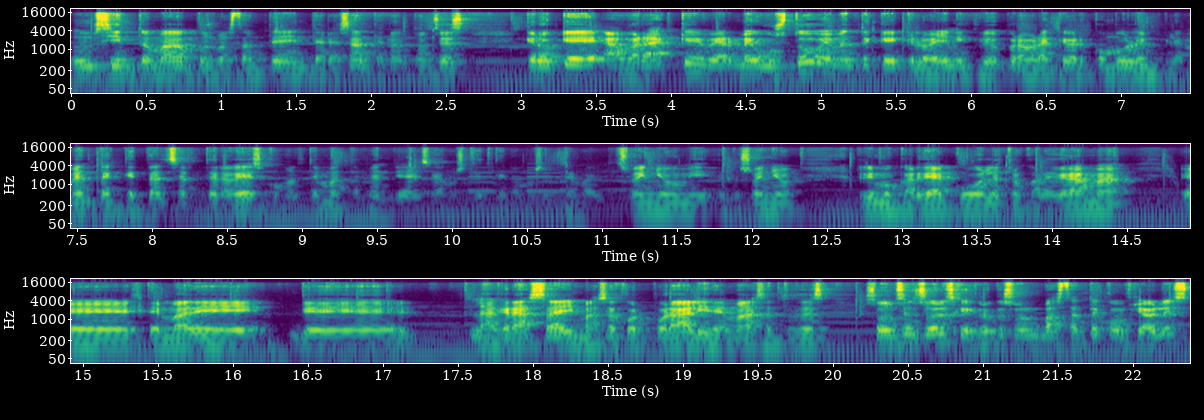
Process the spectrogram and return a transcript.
un síntoma pues bastante interesante, ¿no? Entonces, creo que habrá que ver, me gustó obviamente que, que, lo hayan incluido, pero habrá que ver cómo lo implementan, qué tan certera es, como el tema también, ya sabemos que tenemos el tema del sueño, medición de sueño, ritmo cardíaco, electrocardiograma, eh, el tema de, de la grasa y masa corporal y demás, entonces son sensores que creo que son bastante confiables,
